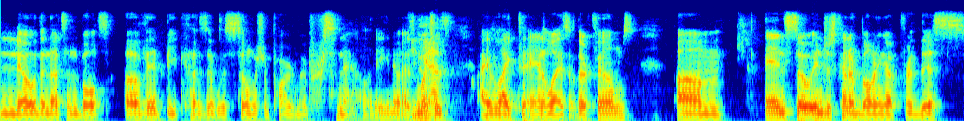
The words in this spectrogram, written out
know the nuts and bolts of it because it was so much a part of my personality. You know, as yeah. much as I like to analyze other films, um, and so in just kind of boning up for this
